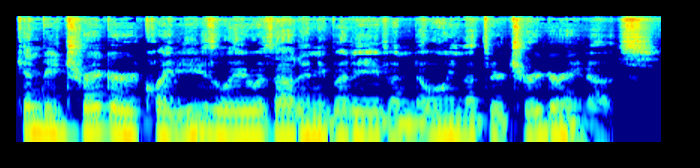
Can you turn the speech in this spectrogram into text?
can be triggered quite easily without anybody even knowing that they're triggering us.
